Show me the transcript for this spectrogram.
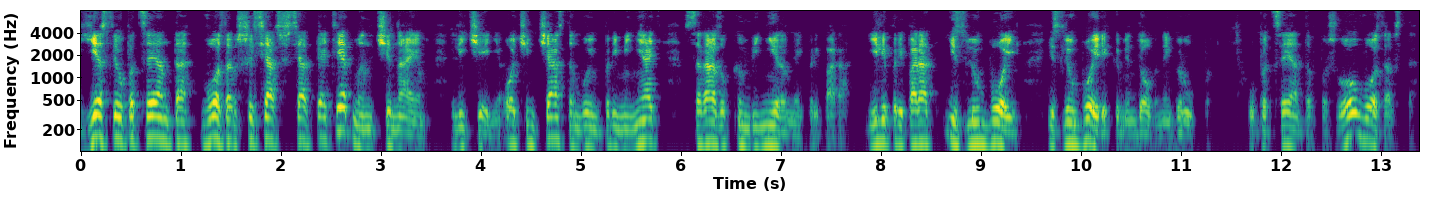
Если у пациента возраст 60-65 лет, мы начинаем лечение, очень часто мы будем применять сразу комбинированный препарат или препарат из любой, из любой рекомендованной группы. У пациентов пожилого возраста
